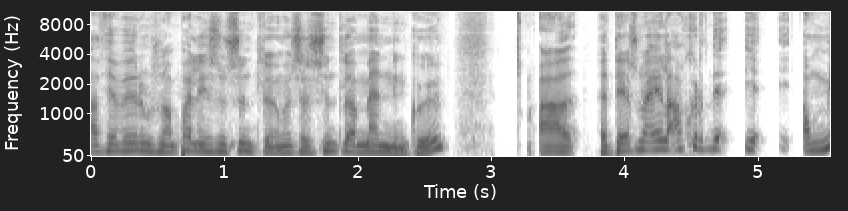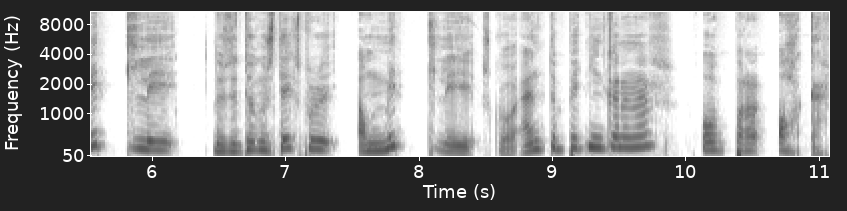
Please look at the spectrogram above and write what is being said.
að því að við erum svona að pæla í þessum sundlugum þessari sundluga menningu að þetta er svona eiginlega í- á milli, þú veist við tökum stiksprófi á milli sko endurbyggingarinnar og bara okkar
